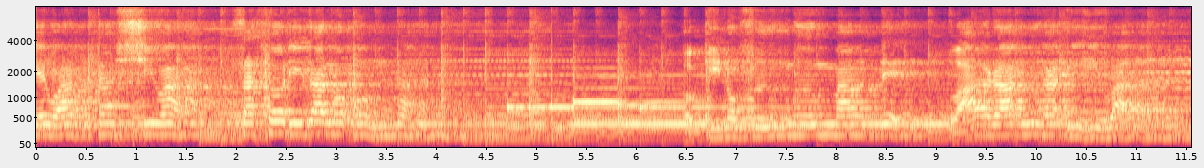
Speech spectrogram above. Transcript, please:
え私はサソリ座の女。沖のすぐまで笑うがいいわ。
